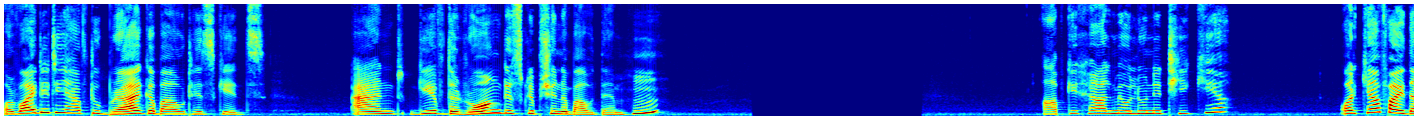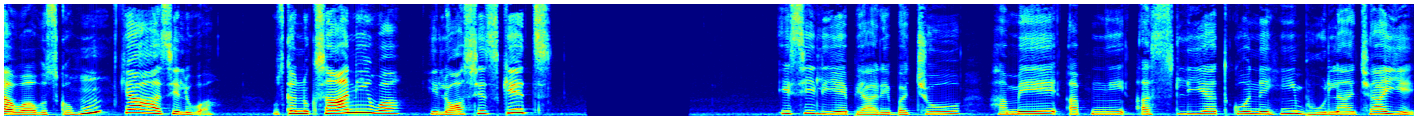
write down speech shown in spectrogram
or why did you have to brag about his kids and gave the wrong description about them ہوں آپ کے خیال میں الو نے ٹھیک کیا؟ اور کیا فائدہ ہوا اس کو ہوں کیا حاصل ہوا؟ اس کا نقصان ہی ہوا ہی لاسٹ ہز کڈس اسی لیے پیارے بچوں، ہمیں اپنی اصلیت کو نہیں بھولنا چاہیے۔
